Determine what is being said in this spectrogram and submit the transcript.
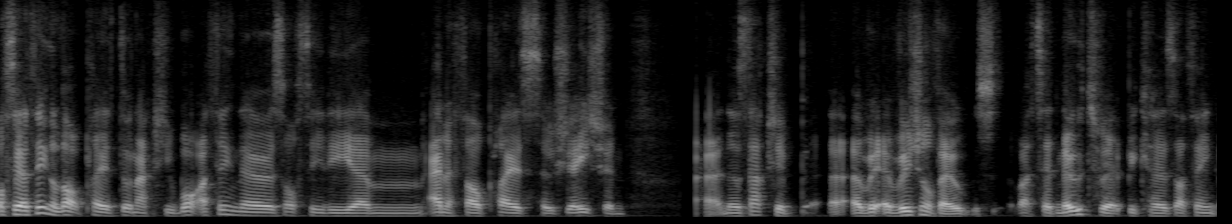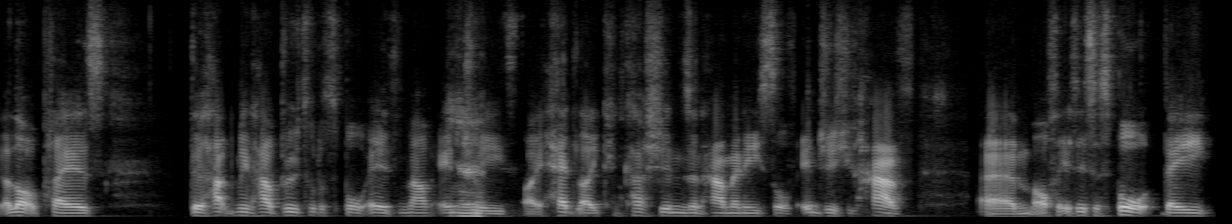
obviously I think a lot of players don't actually. What I think there is obviously the um, NFL Players Association. And uh, there was actually a, a, original vote. I said no to it because I think a lot of players, have, I mean, how brutal the sport is, the amount of injuries, yeah. like head, like concussions, and how many sort of injuries you have. Um, it's, it's a sport they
